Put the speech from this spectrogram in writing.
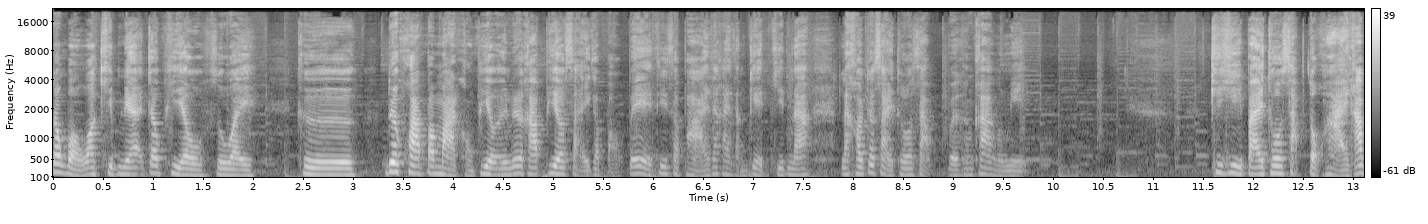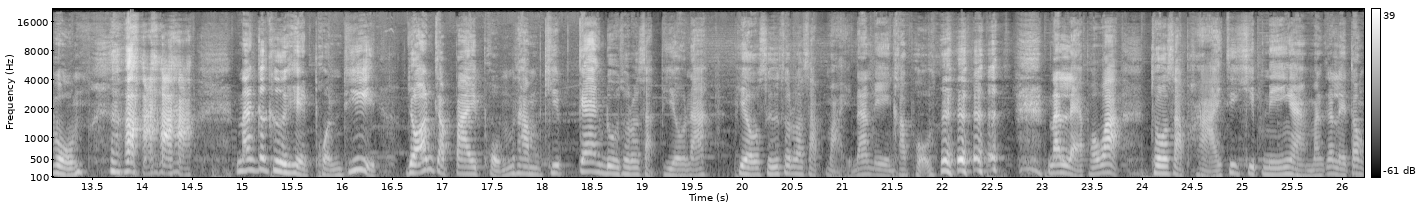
ต้องบอกว่าคลิปเนี้ยเจ้าเพียวซวย คือด้วยความประมาทของเพียวเองด้วยครับ เพียวใส่กระเป๋าเป้ที่สะพายถ้าใครสังเกตคลิปนะ แล้วเขาจะใส่โทรศัพท์ไว้ข้างๆตรงนี้ขี่ๆไปโทรศัพท์ตกหายครับผม นั่นก็คือเหตุผลที่ย้อนกลับไปผมทำคลิปแกล้งดูโทรศัพท์เพียวนะ เพียวซื้อโทรศัพท์ใหม่นั่นเองครับผม นั่นแหละเพราะว่าโทรศัพท์หายที่คลิปนี้ไงมันก็เลยต้อง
